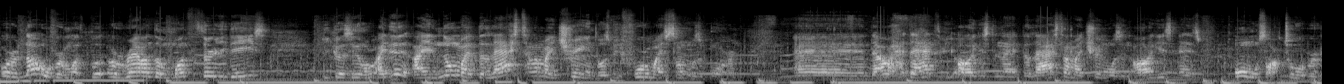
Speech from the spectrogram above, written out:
or not over a month, but around a month, 30 days. Because, you know, I didn't, I know my, the last time I trained was before my son was born. And that, that had to be August tonight. The last time I trained was in August, and it's almost October.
